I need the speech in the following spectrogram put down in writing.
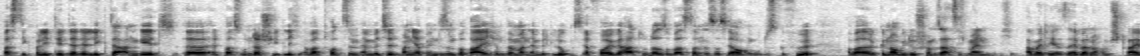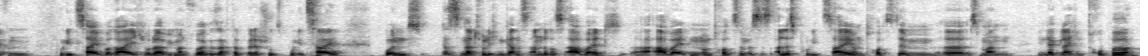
was die Qualität der Delikte angeht, äh, etwas unterschiedlich, aber trotzdem ermittelt man ja in diesem Bereich und wenn man Ermittlungserfolge hat oder sowas, dann ist das ja auch ein gutes Gefühl. Aber genau wie du schon sagst, ich meine, ich arbeite ja selber noch im Streifenpolizeibereich oder wie man früher gesagt hat, bei der Schutzpolizei. Und das ist natürlich ein ganz anderes Arbeit, Arbeiten und trotzdem ist es alles Polizei und trotzdem äh, ist man in der gleichen Truppe,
